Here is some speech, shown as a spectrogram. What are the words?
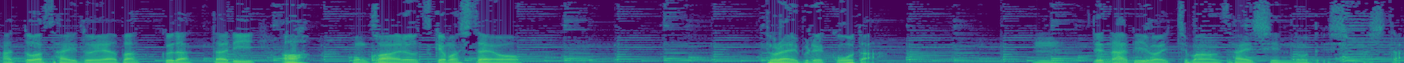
あとはサイドエアバッグだったり、あ、今回あれをつけましたよ。ドライブレコーダー。うん。で、ナビは一番最新のでしました。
